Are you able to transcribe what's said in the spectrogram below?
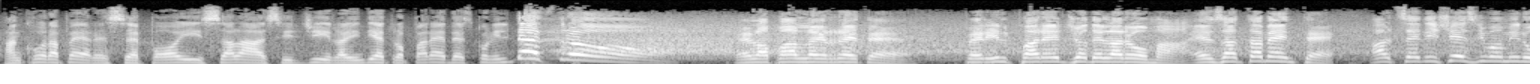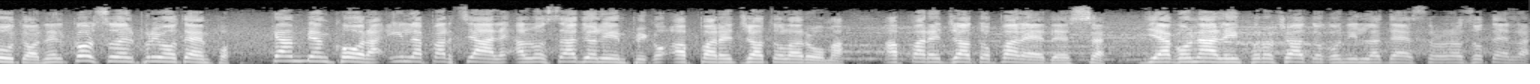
Ancora Perez poi Salah si gira indietro Paredes con il destro! E la palla in rete per il pareggio della Roma. Esattamente al sedicesimo minuto, nel corso del primo tempo, cambia ancora il parziale allo Stadio Olimpico. Ha pareggiato la Roma, ha pareggiato Paredes, diagonale incrociato con il destro Rasoterra.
